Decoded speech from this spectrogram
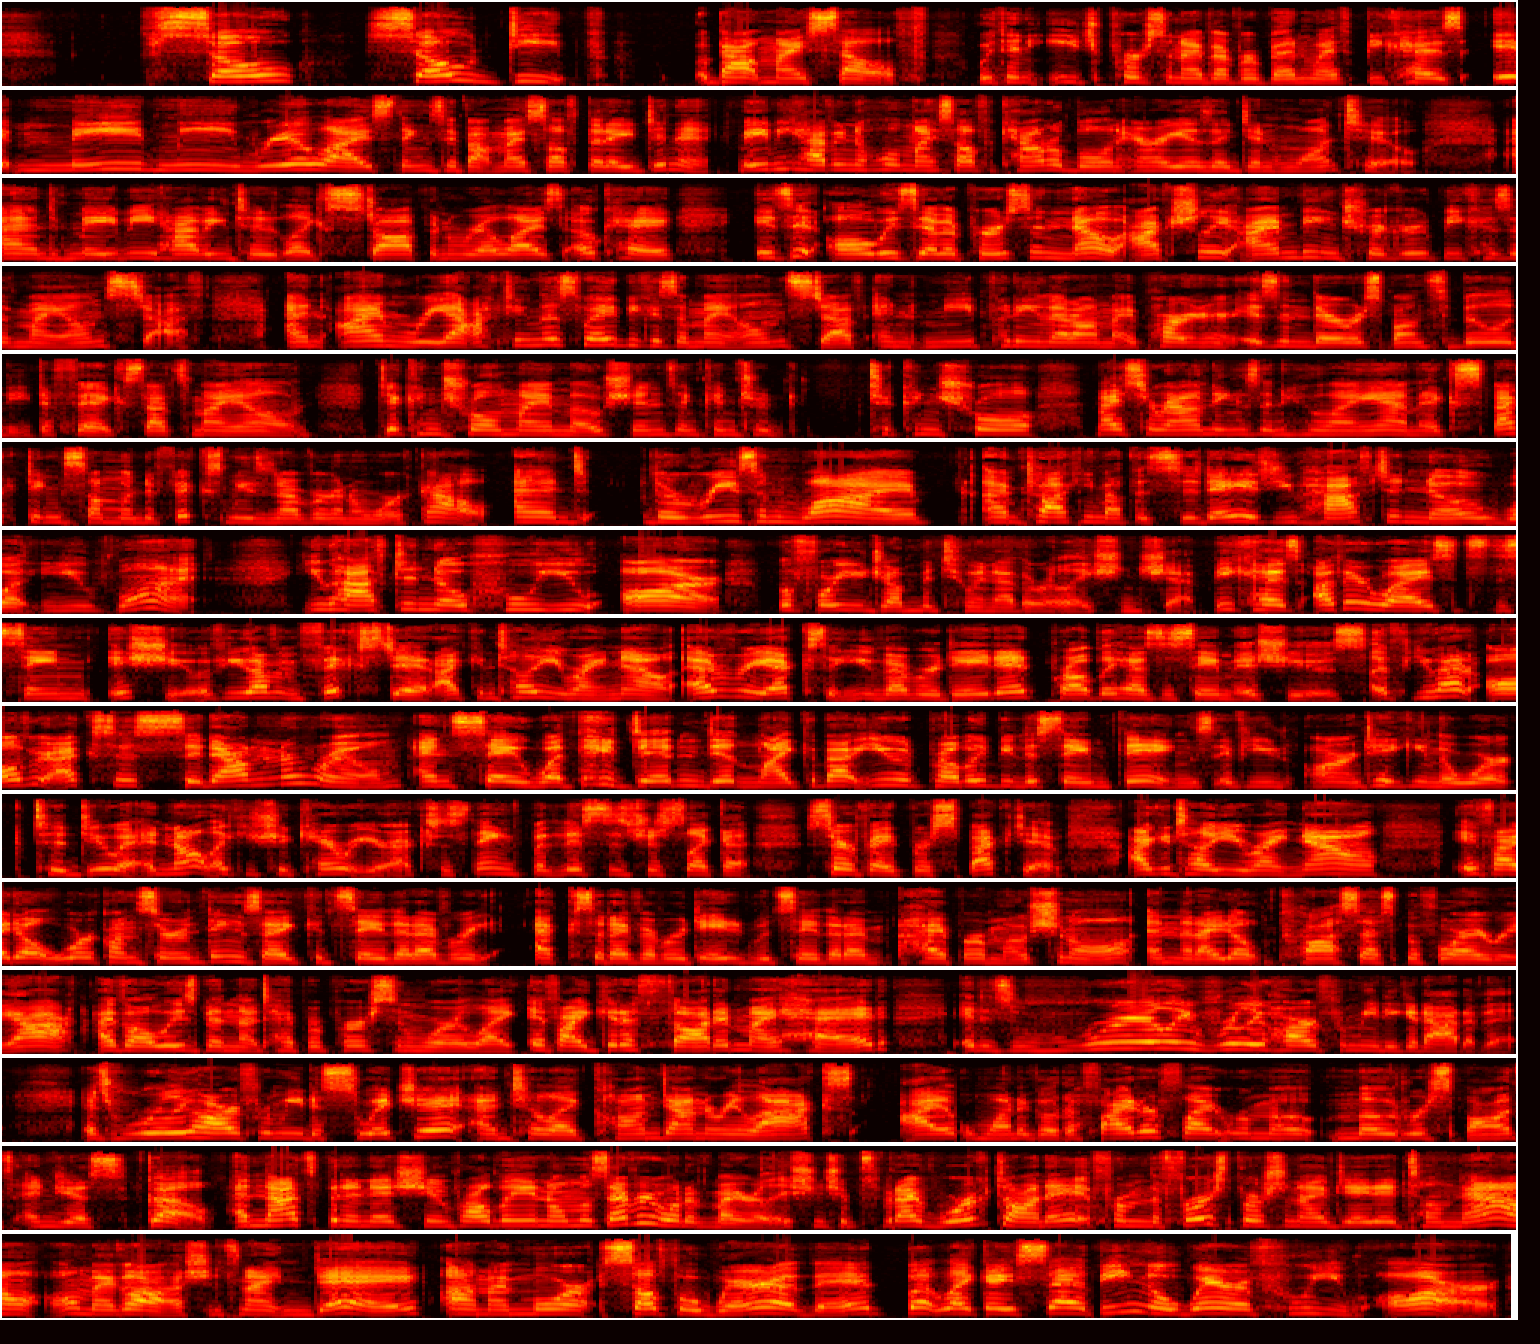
so, so deep about myself within each person I've ever been with because it made me realize things about myself that I didn't. Maybe having to hold myself accountable in areas I didn't want to. And maybe having to like stop and realize, okay, is it always the other person? No, actually, I'm being triggered because of my own stuff. And I'm reacting this way because of my own stuff. And me putting that on my partner isn't their responsibility to fix. That's my own. To control my emotions and control to control my surroundings and who I am. Expecting someone to fix me is never going to work out. And the reason why I'm talking about this today is you have to know what you want. You have to know who you are before you jump into another relationship because otherwise it's the same issue. If you haven't fixed it, I can tell you right now, every ex that you've ever dated probably has the same issues. If you had all of your exes sit down in a room and say what they did and didn't like about you, it'd probably be the same things if you aren't taking the work to do it. And not like you should care what your exes think, but this is just like a survey perspective. I can tell you right now, if I don't work on certain things, I could say that every ex that I've ever dated would say that I'm hyper emotional and that I don't process before I react. I've always been that type of person where, like, if I get a thought in my head, it is really, really hard for me to get out of it. It's really hard for me to switch it and to like calm down and relax I want to go to fight or flight remote mode response and just go. And that's been an issue probably in almost every one of my relationships, but I've worked on it from the first person I've dated till now. Oh my gosh, it's night and day. Um, I'm more self aware of it. But like I said, being aware of who you are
